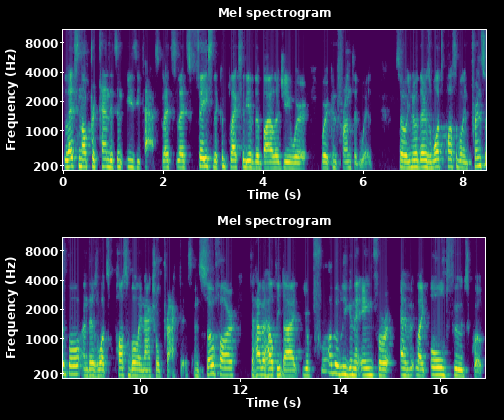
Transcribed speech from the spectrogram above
let's not pretend it's an easy task. Let's, let's face the complexity of the biology we're, we're confronted with. So, you know, there's what's possible in principle and there's what's possible in actual practice. And so far, to have a healthy diet, you're probably going to aim for like old foods quote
